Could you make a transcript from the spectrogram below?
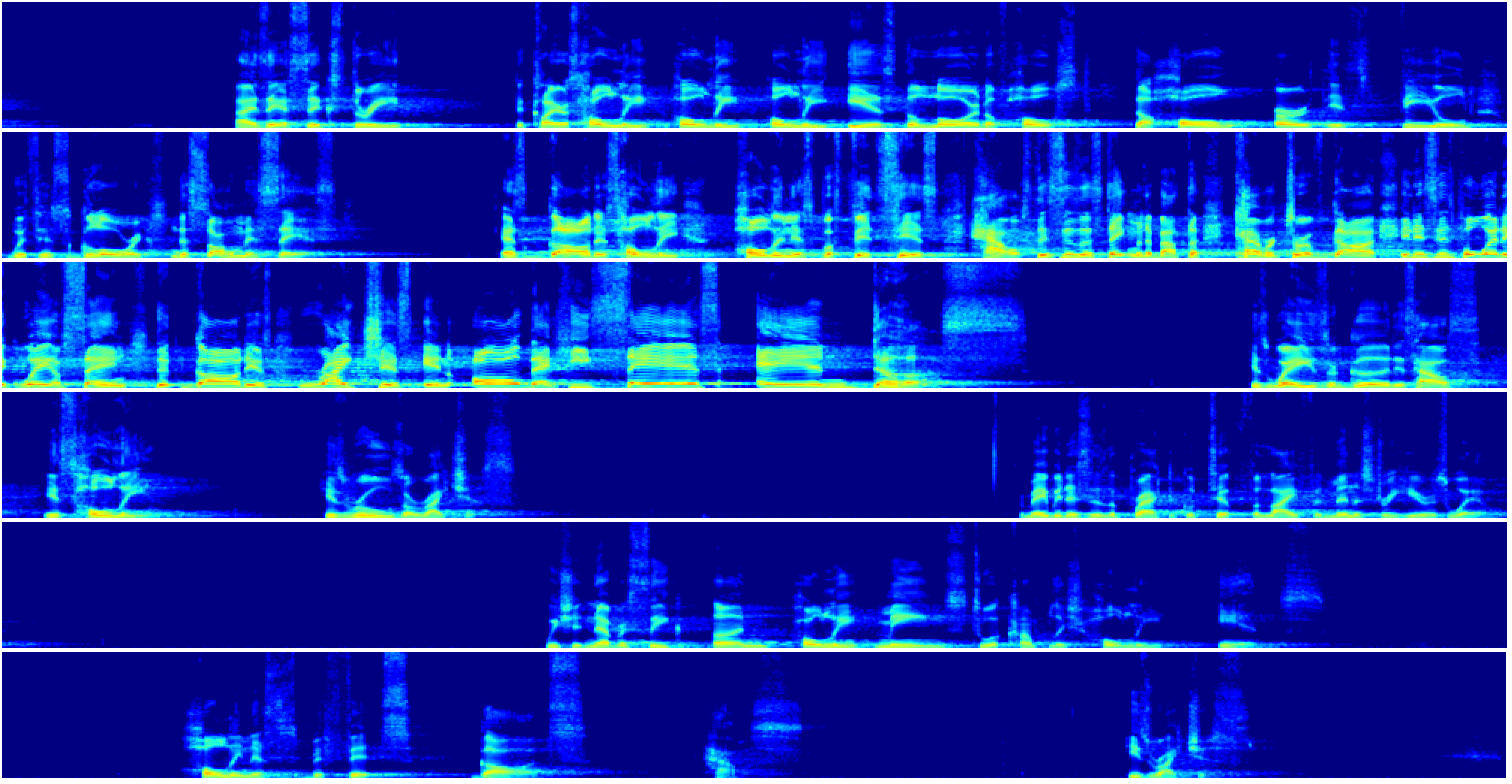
Isaiah 6 3 declares, Holy, holy, holy is the Lord of hosts. The whole earth is filled with his glory. The psalmist says, as God is holy, holiness befits his house. This is a statement about the character of God. It is his poetic way of saying that God is righteous in all that he says and does. His ways are good, his house is holy, his rules are righteous. Or maybe this is a practical tip for life and ministry here as well. We should never seek unholy means to accomplish holy ends. Holiness befits God's house. He's righteous.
